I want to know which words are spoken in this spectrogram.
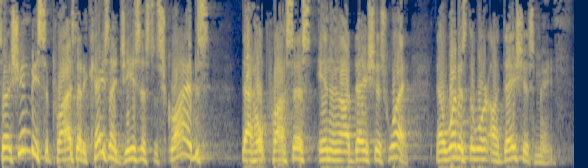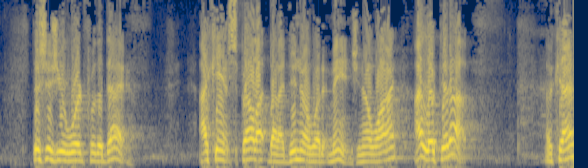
So it shouldn't be surprised that occasionally Jesus describes that whole process in an audacious way. Now what does the word audacious mean? This is your word for the day. I can't spell it, but I do know what it means. You know why? I looked it up. Okay?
